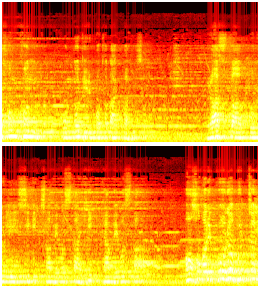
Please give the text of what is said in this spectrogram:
অসমখন উন্নতিৰ পথত আগবাঢ়িছে। ৰাস্তা, পদূলি, চিকিৎসা ব্যৱস্থা, শিক্ষা ব্যৱস্থা। অসমৰ গৌৰৱ উজ্জ্বল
